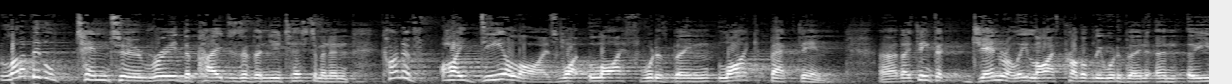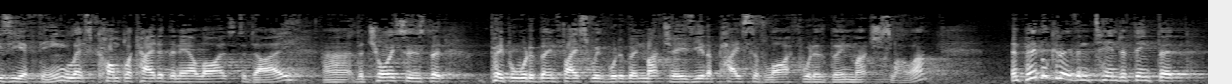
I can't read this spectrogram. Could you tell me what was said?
a lot of people tend to read the pages of the New Testament and kind of idealise what life would have been like back then. Uh, they think that generally life probably would have been an easier thing, less complicated than our lives today. Uh, the choices that people would have been faced with would have been much easier. The pace of life would have been much slower. And people could even tend to think that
